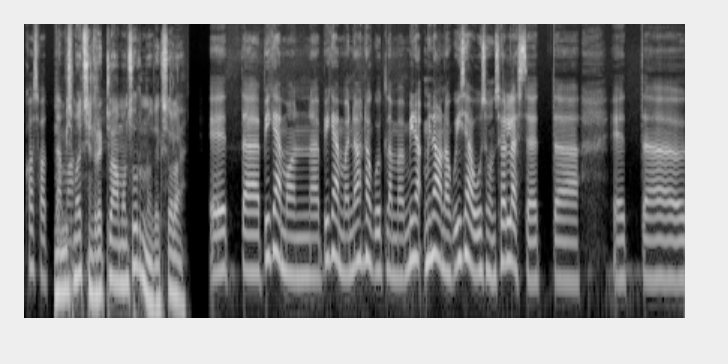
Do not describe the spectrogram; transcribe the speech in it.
kasvatama. no mis ma ütlesin, reklaam on surnud, eks ole et äh, pigem on, pigem on jah, nagu ütleme, mina, mina nagu ise usun sellesse, et, äh, et äh,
